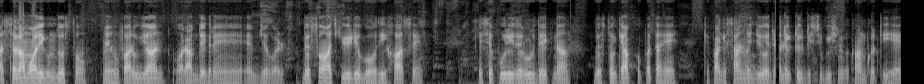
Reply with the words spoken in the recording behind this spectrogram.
السلام علیکم دوستوں میں ہوں فاروق جان اور آپ دیکھ رہے ہیں ایف جے ورلڈ۔ دوستوں آج کی ویڈیو بہت ہی خاص ہے، اسے پوری ضرور دیکھنا۔ دوستوں کیا آپ کو پتہ ہے کہ پاکستان میں جو الیکٹرک ڈسٹریبیوشن کا کام کرتی ہے،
